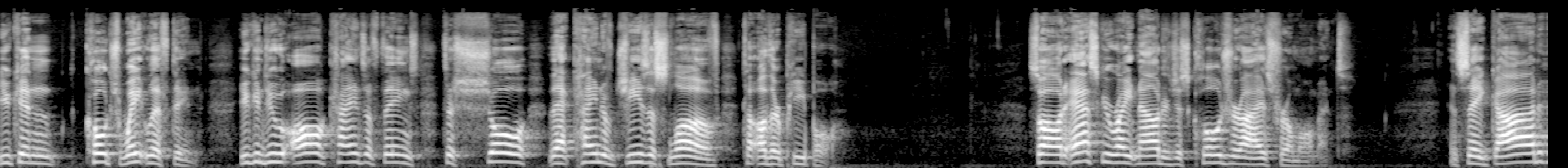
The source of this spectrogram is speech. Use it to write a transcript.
you can coach weightlifting, you can do all kinds of things to show that kind of Jesus love to other people. So I would ask you right now to just close your eyes for a moment and say, God,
